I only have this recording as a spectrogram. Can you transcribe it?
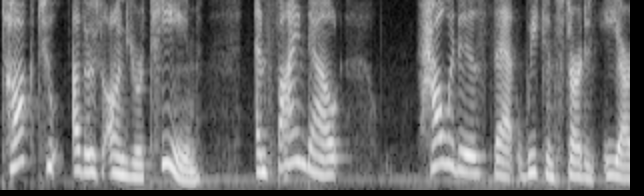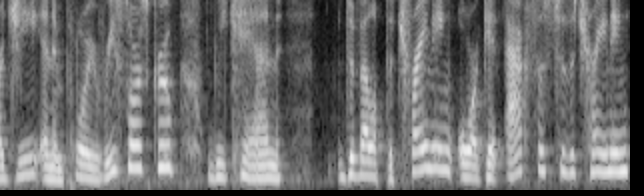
Talk to others on your team and find out how it is that we can start an ERG, an employee resource group. We can develop the training or get access to the training.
